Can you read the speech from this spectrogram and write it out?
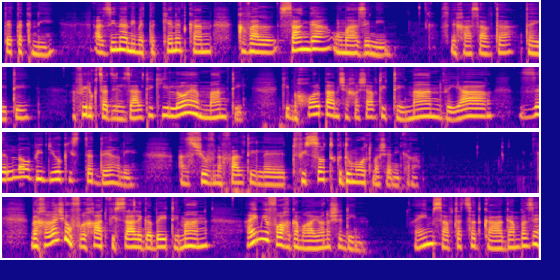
תתקני. אז הנה אני מתקנת כאן קבל סנגה ומאזינים. סליחה סבתא, טעיתי. אפילו קצת זלזלתי כי לא האמנתי. כי בכל פעם שחשבתי תימן ויער, זה לא בדיוק הסתדר לי. אז שוב נפלתי לתפיסות קדומות, מה שנקרא. ואחרי שהופרכה התפיסה לגבי תימן, האם יופרך גם רעיון השדים? האם סבתא צדקה גם בזה?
